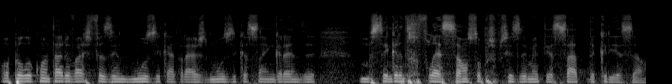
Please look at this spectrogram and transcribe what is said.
ou pelo contrário, vais fazendo música atrás de música sem grande, sem grande reflexão sobre precisamente esse ato da criação.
